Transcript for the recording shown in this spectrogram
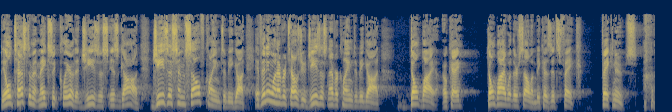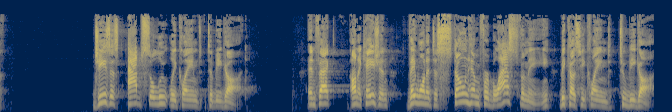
The Old Testament makes it clear that Jesus is God. Jesus himself claimed to be God. If anyone ever tells you Jesus never claimed to be God, don't buy it, okay? Don't buy what they're selling because it's fake. Fake news. Jesus absolutely claimed to be God. In fact, on occasion, they wanted to stone him for blasphemy because he claimed to be God.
